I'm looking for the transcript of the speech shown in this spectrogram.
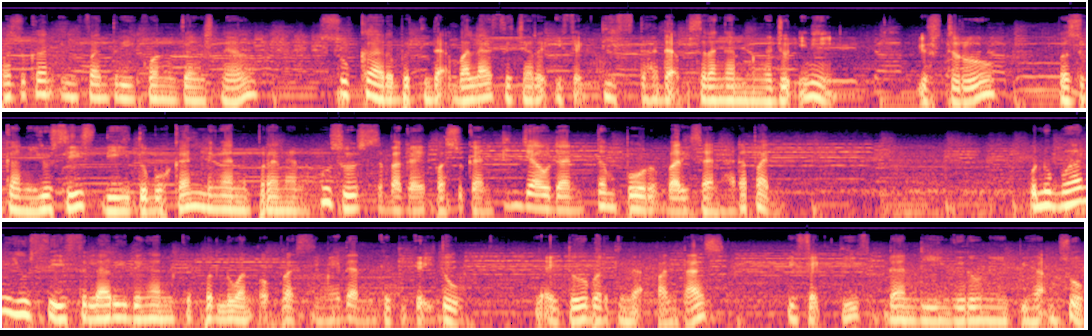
Pasukan infanteri konvensional sukar bertindak balas secara efektif terhadap serangan mengejut ini. Justru, pasukan USIS ditubuhkan dengan peranan khusus sebagai pasukan tinjau dan tempur barisan hadapan. Penubuhan UC selari dengan keperluan operasi medan ketika itu iaitu bertindak pantas, efektif dan digeruni pihak musuh.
